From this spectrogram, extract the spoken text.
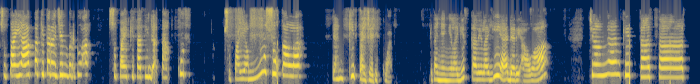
Supaya apa kita rajin berdoa? Supaya kita tidak takut. Supaya musuh kalah dan kita jadi kuat. Kita nyanyi lagi sekali lagi ya dari awal. Jangan kita takut,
